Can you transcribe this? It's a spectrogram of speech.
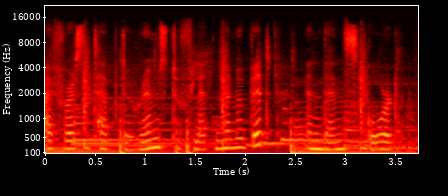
I first tap the rims to flatten them a bit and then score them.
